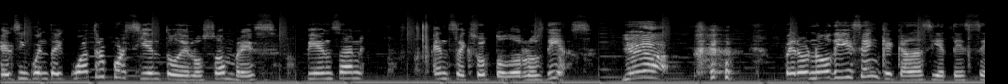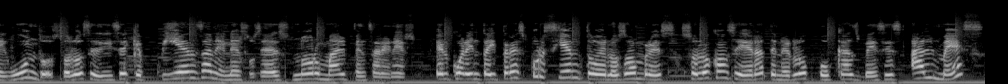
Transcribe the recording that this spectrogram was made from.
el 54% de los hombres piensan en sexo todos los días. ¡Yeah! Pero no dicen que cada 7 segundos, solo se dice que piensan en eso, o sea, es normal pensar en eso. El 43% de los hombres solo considera tenerlo pocas veces al mes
